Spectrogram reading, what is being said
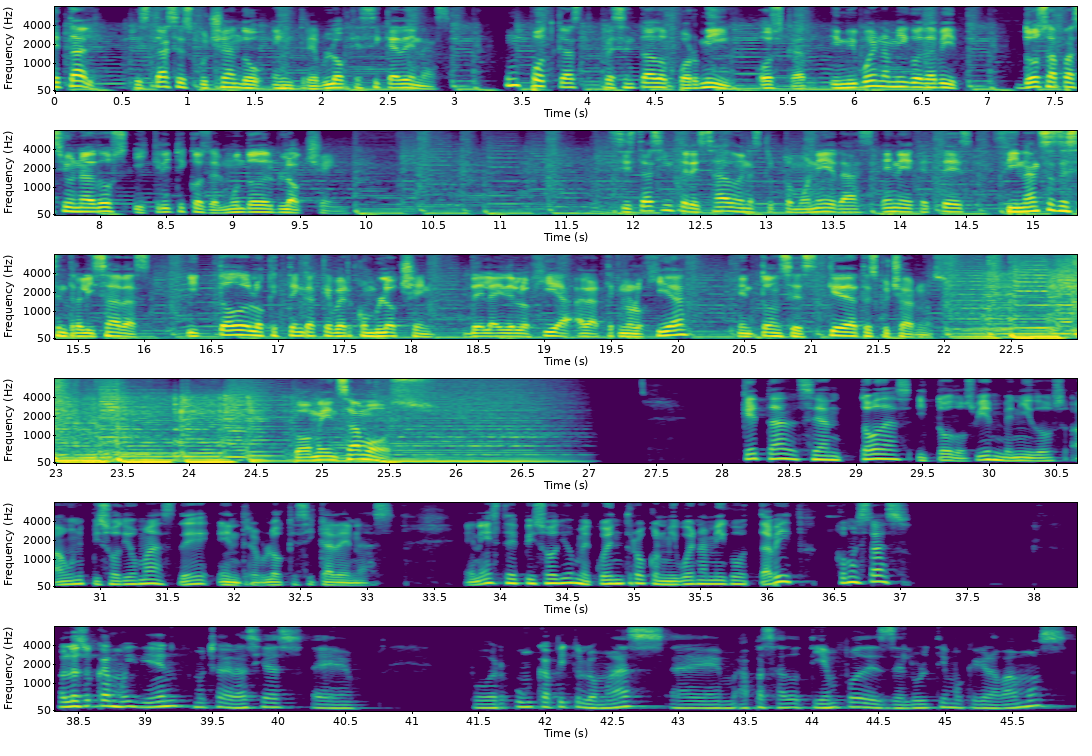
¿Qué tal? Estás escuchando Entre Bloques y Cadenas, un podcast presentado por mí, Oscar, y mi buen amigo David, dos apasionados y críticos del mundo del blockchain. Si estás interesado en las criptomonedas, NFTs, finanzas descentralizadas y todo lo que tenga que ver con blockchain, de la ideología a la tecnología, entonces quédate a escucharnos. ¡Comenzamos! ¿Qué tal? Sean todas y todos bienvenidos a un episodio más de Entre Bloques y Cadenas. En este episodio me encuentro con mi buen amigo David. ¿Cómo estás? Hola, Zuka, muy bien. Muchas gracias eh, por un capítulo más. Eh, ha pasado tiempo desde el último que grabamos.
